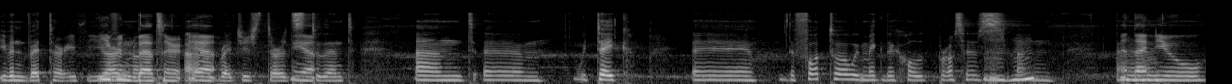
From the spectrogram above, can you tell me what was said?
even better if you even are not better, a yeah. registered yeah. student. And um, we take uh, the photo, we make the whole process. Mm -hmm. And, uh, and, then uh, you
